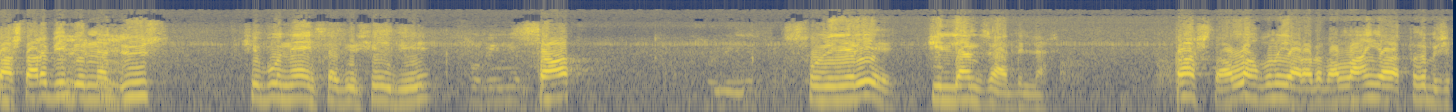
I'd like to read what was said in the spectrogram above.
Daşları bir-birinə düz ki, bu nə isə bir şeydir, sat, suveniri gildən düzəldirlər. Daşdır, Allah bunu yaradıb, Allahın yaratdığı bir şey.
